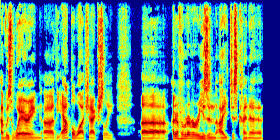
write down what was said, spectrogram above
I was wearing uh, the Apple Watch. Actually, uh, I don't know for whatever reason, I just kind of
